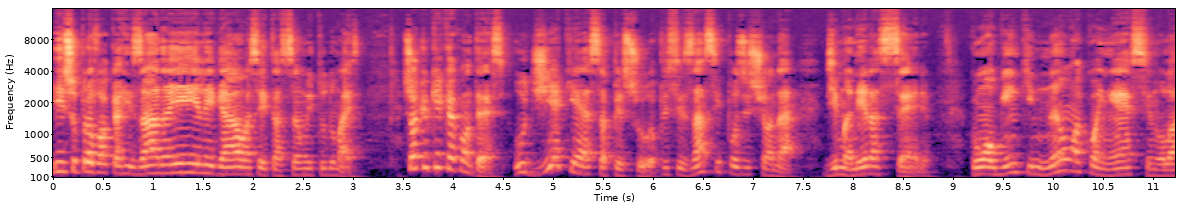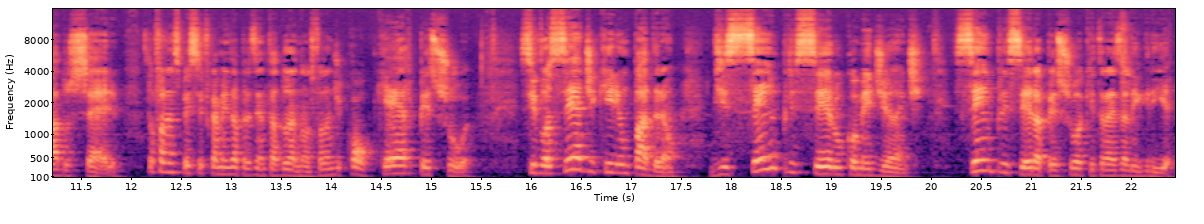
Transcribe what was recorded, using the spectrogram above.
Isso provoca risada, e legal, aceitação e tudo mais. Só que o que, que acontece? O dia que essa pessoa precisar se posicionar de maneira séria com alguém que não a conhece no lado sério, estou falando especificamente da apresentadora, não, estou falando de qualquer pessoa. Se você adquire um padrão de sempre ser o comediante, sempre ser a pessoa que traz alegria,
